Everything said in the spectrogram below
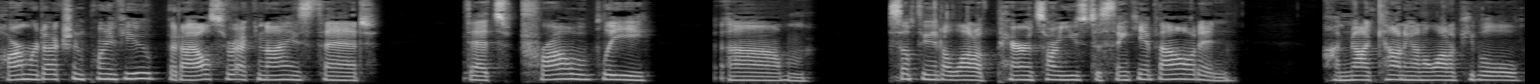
harm reduction point of view, but I also recognize that that's probably um, something that a lot of parents aren't used to thinking about, and I'm not counting on a lot of people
